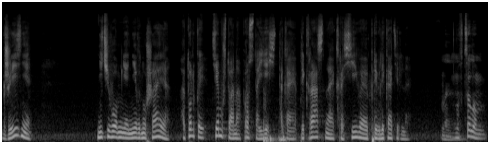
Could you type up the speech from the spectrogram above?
к жизни, ничего мне не внушая, а только тем, что она просто есть такая прекрасная, красивая, привлекательная. Ну, в целом,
